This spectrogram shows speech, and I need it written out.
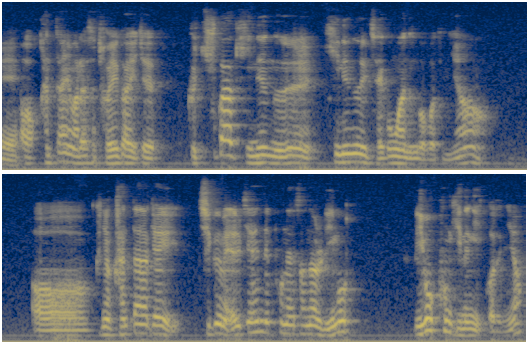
네. 어, 간단히 말해서 저희가 이제 그 추가 기능을 기능을 제공하는 거거든요. 어 그냥 간단하게 지금 LG 핸드폰에서는 리모 리모컨 기능이 있거든요.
